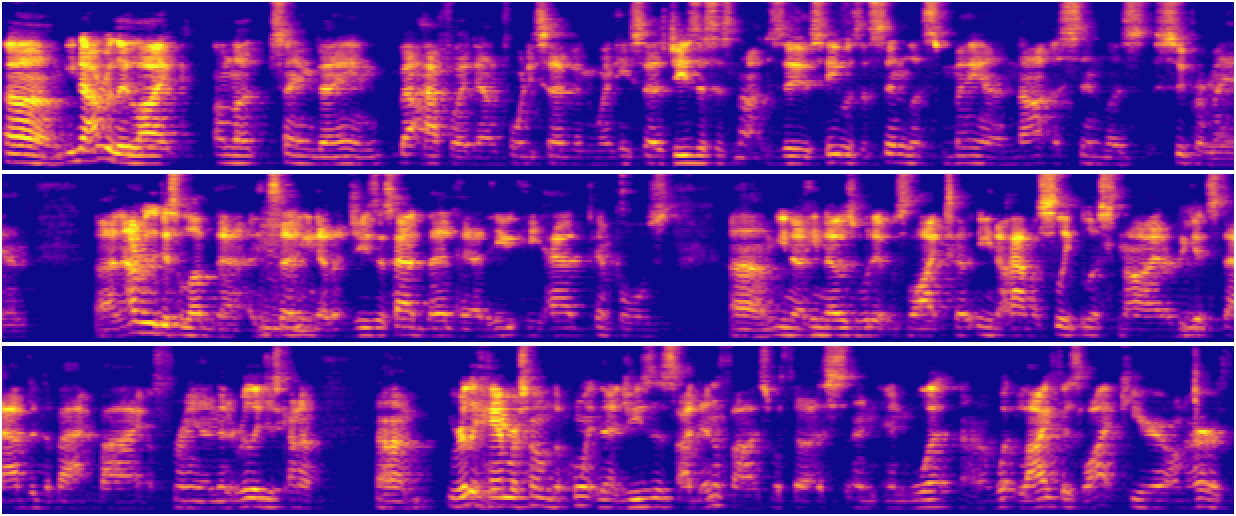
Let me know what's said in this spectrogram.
Um, you know, I really like on the same vein, about halfway down 47, when he says Jesus is not Zeus. He was a sinless man, not a sinless Superman. Uh, and I really just love that. And he said, Mhm. you know, that Jesus had bedhead, he, he had pimples, Um, you know, he knows what it was like to, you know, have a sleepless night or to get stabbed in the back by a friend. And it really just kind of um, really hammers home the point that Jesus identifies with us and, and what, uh, what life is like here on earth.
